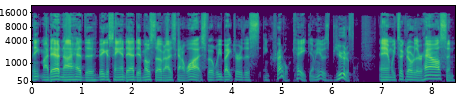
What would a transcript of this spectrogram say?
I think my dad and I had the biggest hand. Dad did most of it. I just kind of watched. But we baked her this incredible cake. I mean, it was beautiful. And we took it over to their house and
